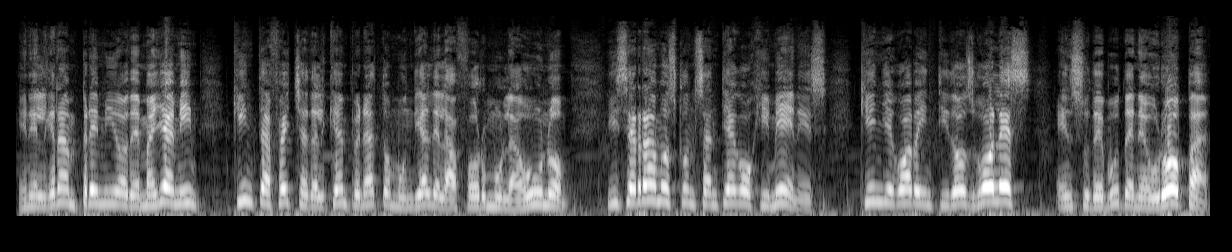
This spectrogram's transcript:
en el Gran Premio de Miami, quinta fecha del Campeonato Mundial de la Fórmula 1. Y cerramos con Santiago Jiménez, quien llegó a 22 goles en su debut en Europa,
